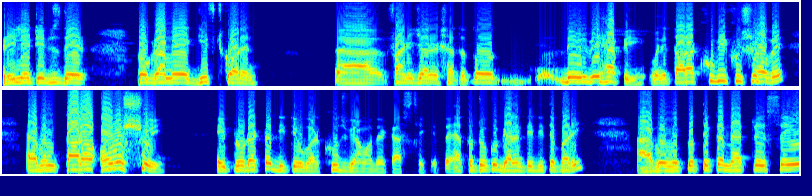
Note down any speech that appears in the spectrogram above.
রিলেটিভসদের প্রোগ্রামে গিফট করেন ফার্নিচারের সাথে। তো দে উইল বি হ্যাপি মানে তারা খুবই খুশি হবে এবং তারা অবশ্যই এই প্রোডাক্টটা দ্বিতীয়বার খুঁজবে আমাদের কাছ থেকে। তো এতটুকু গ্যারান্টি দিতে পারি। এবং প্রত্যেকটা ম্যাট্রেসেই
